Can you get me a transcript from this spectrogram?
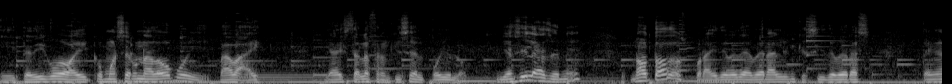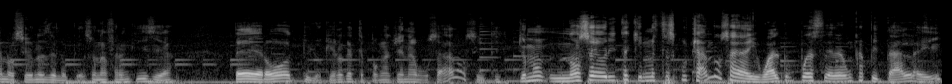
y te digo ahí cómo hacer un adobo y bye bye. Ya ahí está la franquicia del pollo loco. Y así le hacen, ¿eh? No todos, por ahí debe de haber alguien que sí de veras tenga nociones de lo que es una franquicia pero tú, yo quiero que te pongas bien abusado. Que yo no, no sé ahorita quién me está escuchando. O sea, igual tú puedes tener un capital ahí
